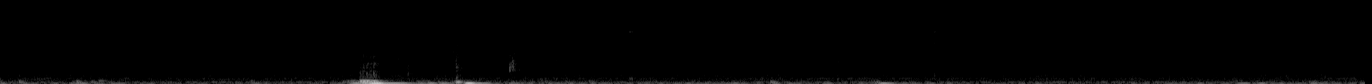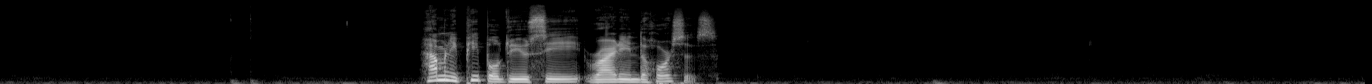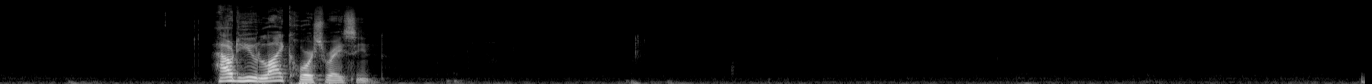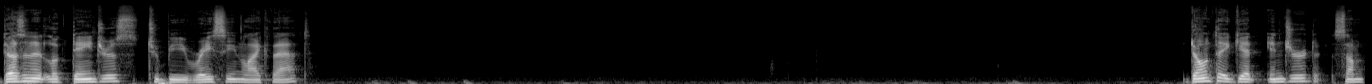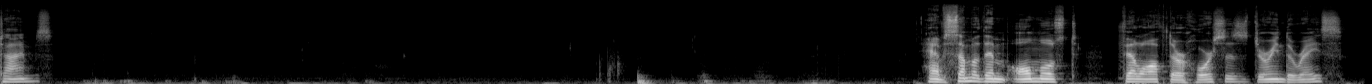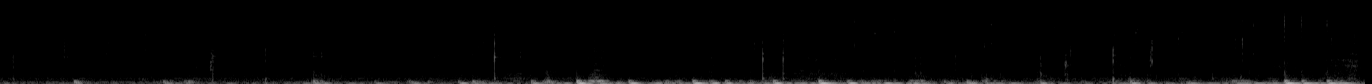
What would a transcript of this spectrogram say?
How many people do you see riding the horses? How do you like horse racing? Doesn't it look dangerous to be racing like that? Don't they get injured sometimes? Have some of them almost fell off their horses during the race?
